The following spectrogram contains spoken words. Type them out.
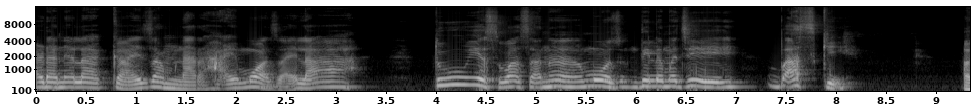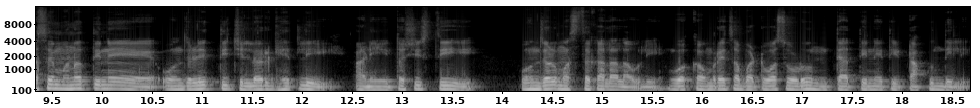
अडाण्याला काय जमणार हाय मोजायला? तू यशवासानं मोजून दिलं म्हणजे बासकी असे म्हणत तिने ओंजळीत ती चिल्लर घेतली आणि तशीच ती ओंजळ मस्तकाला लावली व कमरेचा बटवा सोडून त्यात तिने ती टाकून दिली.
